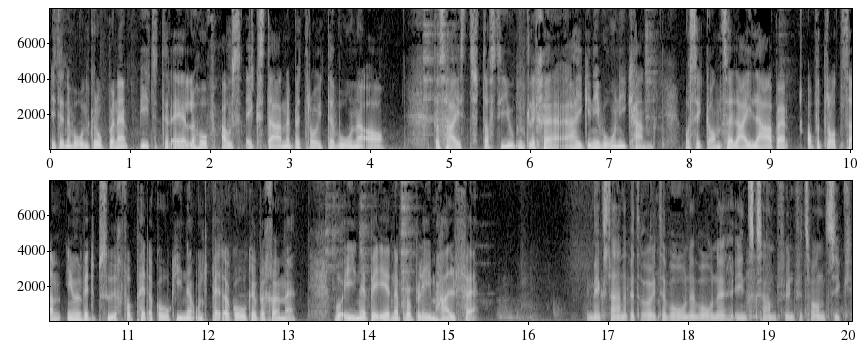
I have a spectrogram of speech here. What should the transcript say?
in diesen Wohngruppen bietet der Erlenhof auch das externe betreute Wohnen an. Das heißt, dass die Jugendlichen eine eigene Wohnung haben, wo sie ganz allein leben, aber trotzdem immer wieder Besuch von Pädagoginnen und Pädagogen bekommen, die ihnen bei ihren Problemen helfen. Im externen betreuten Wohnen wohnen insgesamt 25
